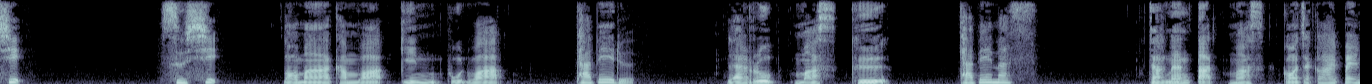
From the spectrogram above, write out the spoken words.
司寿司 ต่อมาคำว่า กิน พูดว่า 食べる และรูป must คือ 食べます จากนั้นตัด must ก็จะกลายเป็น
